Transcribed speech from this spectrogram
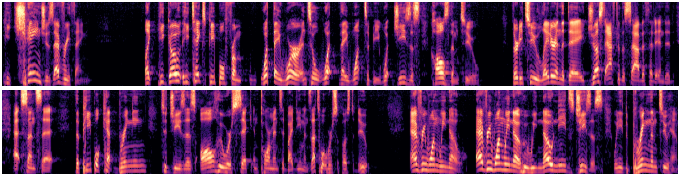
He changes everything. Like he go he takes people from what they were until what they want to be, what Jesus calls them to. 32 Later in the day, just after the Sabbath had ended at sunset, the people kept bringing to Jesus all who were sick and tormented by demons. That's what we're supposed to do. Everyone we know, everyone we know who we know needs Jesus, we need to bring them to him.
